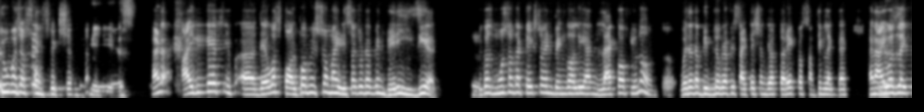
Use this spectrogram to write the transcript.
Too much of science fiction. Yes. And I guess if uh, there was Kalpabiswa, my research would have been very easier. Because most of the texts are in Bengali and lack of, you know, whether the bibliography citation they are correct or something like that. And I was like,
